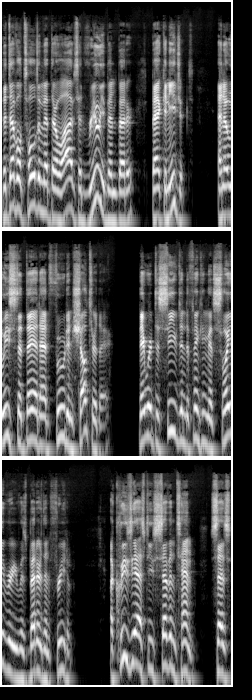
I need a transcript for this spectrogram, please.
The devil told them that their lives had really been better back in Egypt, and at least that they had had food and shelter there. They were deceived into thinking that slavery was better than freedom. Ecclesiastes 7:10 says,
